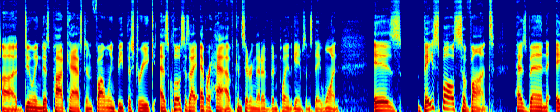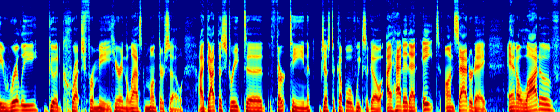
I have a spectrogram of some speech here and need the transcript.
uh, doing this podcast and following Beat the Streak as close as I ever have, considering that I've been playing the game since day one, is baseball savant has been a really good crutch for me here in the last month or so. I got the streak to 13 just a couple of weeks ago. I had it at 8 on Saturday, and a lot of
